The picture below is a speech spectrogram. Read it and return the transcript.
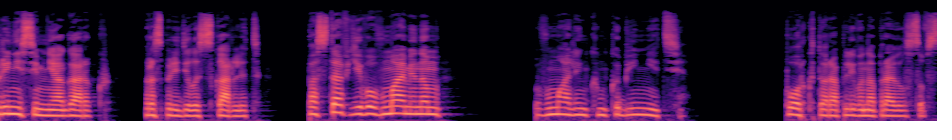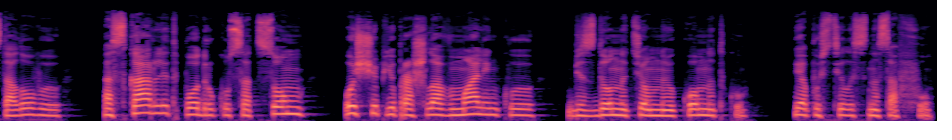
«Принеси мне агарок», — распорядилась Скарлетт. «Поставь его в мамином... в маленьком кабинете». Порк торопливо направился в столовую, а Скарлетт под руку с отцом ощупью прошла в маленькую, бездонно темную комнатку и опустилась на софу.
